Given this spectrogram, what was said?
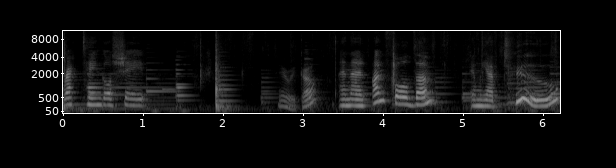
rectangle shape. There we go. And then unfold them, and we have two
